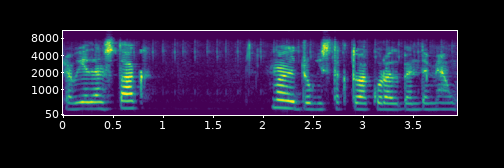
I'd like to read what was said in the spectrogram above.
Prawie jeden stack. No i drugi stak to akurat będę miał.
